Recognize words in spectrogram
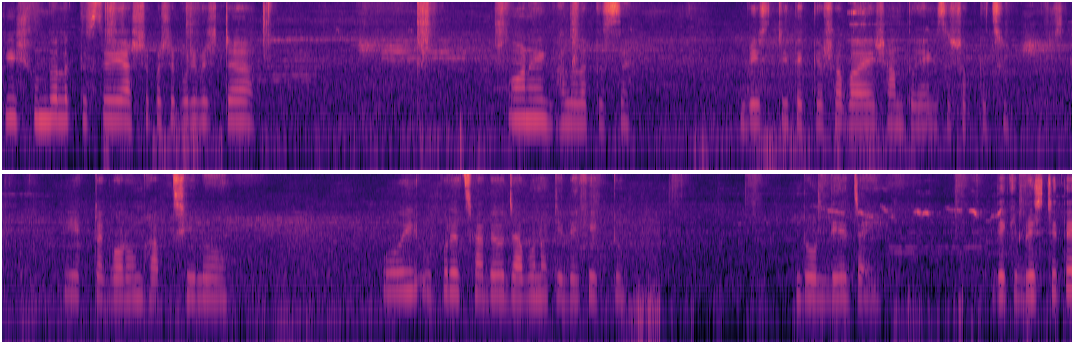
কি সুন্দর লাগতেছে আশেপাশে পরিবেশটা। অনেক ভালো লাগতেছে। বৃষ্টি থেকে সবাই শান্ত হয়ে গেছে সব কিছু কি একটা গরম ভাব ছিল। ওই উপরে ছাদেও যাব নাকি দেখি একটু। দৌড় দিয়ে যাই। দেখি বৃষ্টিতে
